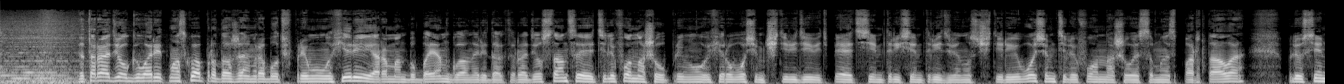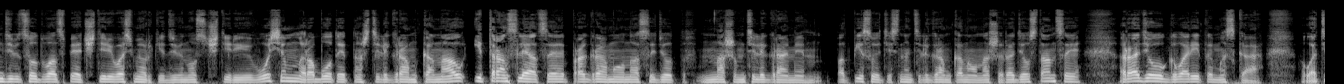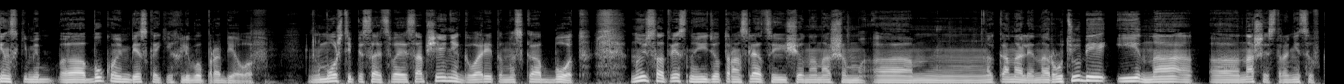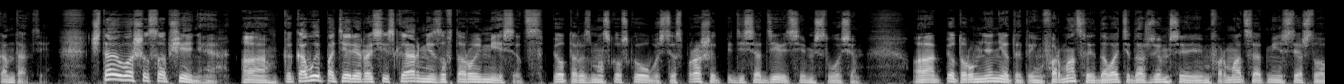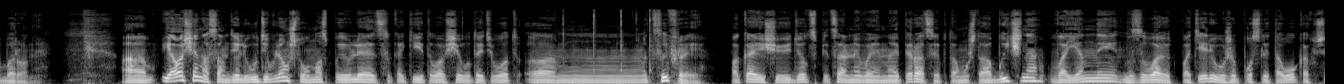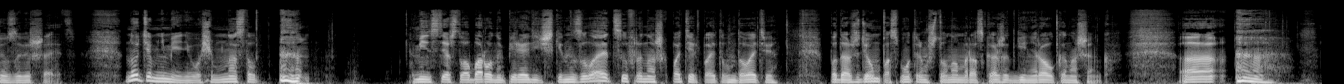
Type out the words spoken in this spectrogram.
Это радио «Говорит Москва». Продолжаем работать в прямом эфире. Я Роман Бабаян, главный редактор радиостанции. Телефон нашего прямого эфира 8495-7373-94,8. Телефон нашего СМС-портала плюс 7 925 4 восьмерки 94,8. Работает наш телеграм-канал и трансляция программы у нас идет в нашем телеграме. Подписывайтесь на телеграм-канал нашей радиостанции. Радио «Говорит МСК». Латинскими э, буквами без каких-либо пробелов. Можете писать свои сообщения, говорит МСК Бот. Ну и, соответственно, идет трансляция еще на нашем э, канале на Рутюбе и на э, нашей странице ВКонтакте. Читаю ваше сообщение. Э, каковы потери российской армии за второй месяц? Петр из Московской области спрашивает 5978. Э, Петр, у меня нет этой информации, давайте дождемся информации от Министерства обороны. А, я вообще, на самом деле, удивлен, что у нас появляются какие-то вообще вот эти вот э, цифры, пока еще идет специальная военная операция, потому что обычно военные называют потери уже после того, как все завершается. Но, тем не менее, в общем, у нас тут Министерство обороны периодически называет цифры наших потерь, поэтому давайте подождем, посмотрим, что нам расскажет генерал Коношенков.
